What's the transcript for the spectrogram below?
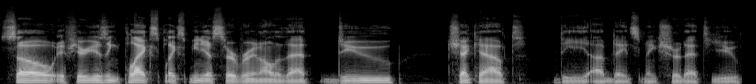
So if you're using Plex, Plex Media Server, and all of that, do check out the updates. Make sure that you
